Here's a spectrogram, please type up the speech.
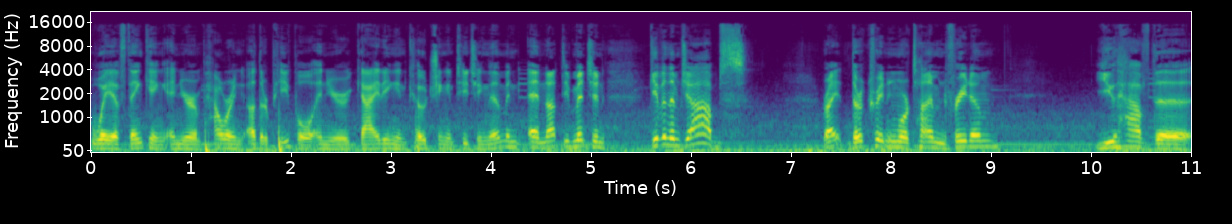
way of thinking and you're empowering other people and you're guiding and coaching and teaching them and, and not to mention giving them jobs right? They're creating more time and freedom. You have the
